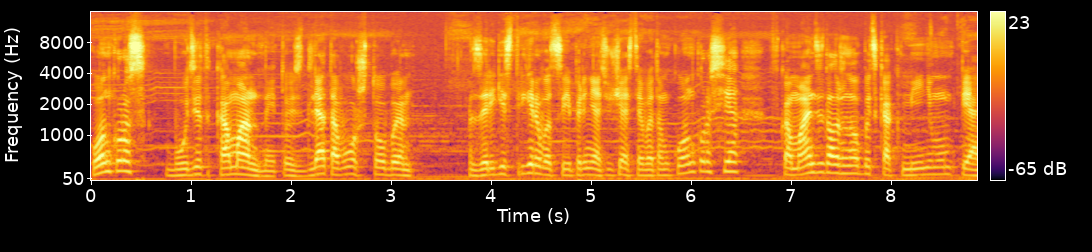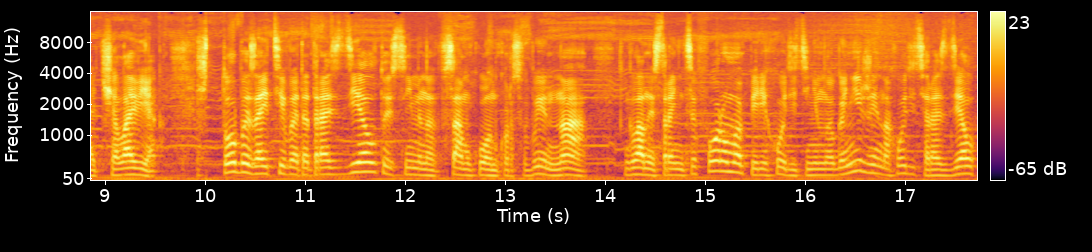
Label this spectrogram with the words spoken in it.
Конкурс будет командный, то есть для того, чтобы зарегистрироваться и принять участие в этом конкурсе, в команде должно быть как минимум 5 человек. Чтобы зайти в этот раздел, то есть именно в сам конкурс, вы на главной странице форума, переходите немного ниже и находите раздел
